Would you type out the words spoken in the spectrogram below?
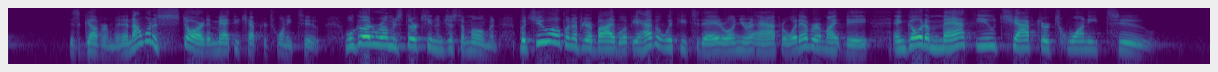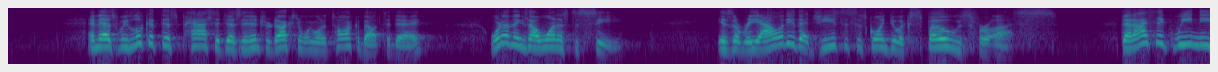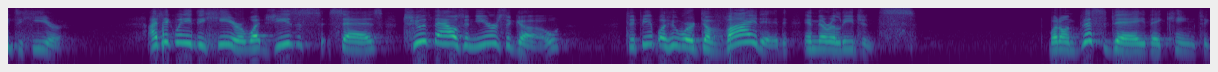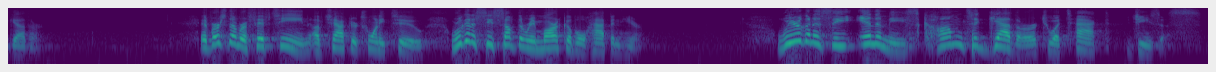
is government. And I want to start in Matthew chapter 22. We'll go to Romans 13 in just a moment. But you open up your Bible, if you have it with you today or on your app or whatever it might be, and go to Matthew chapter 22. And as we look at this passage as an introduction, what we want to talk about today, one of the things I want us to see is a reality that Jesus is going to expose for us that I think we need to hear. I think we need to hear what Jesus says 2,000 years ago to people who were divided in their allegiance. But on this day, they came together. In verse number 15 of chapter 22, we're going to see something remarkable happen here. We're going to see enemies come together to attack Jesus.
